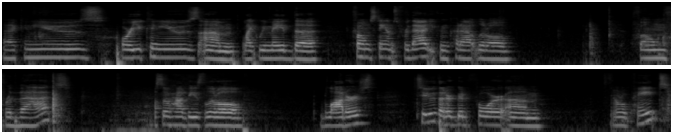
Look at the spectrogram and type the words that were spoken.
that I can use, or you can use, um, like we made the foam stamps for that, you can cut out little foam for that. Also have these little blotters too that are good for um, a little paint.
